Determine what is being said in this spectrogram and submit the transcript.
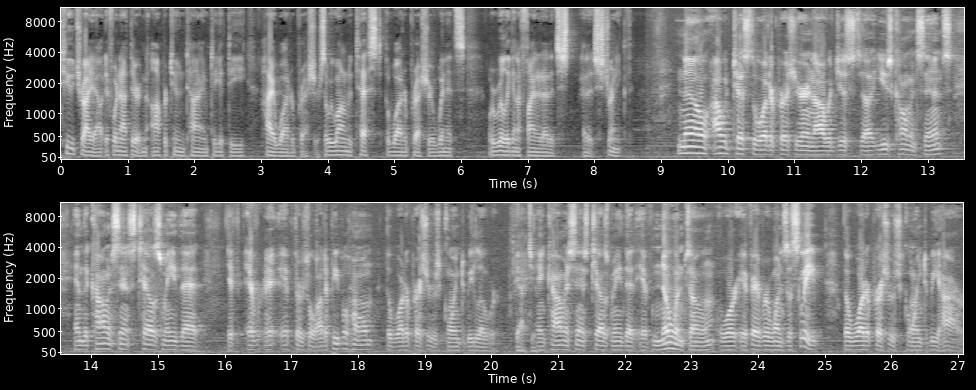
to try out if we're not there at an opportune time to get the high water pressure. So we want them to test the water pressure when it's we're really going to find it at its at its strength. No, I would test the water pressure and I would just uh, use common sense. And the common sense tells me that if ever, if there's a lot of people home, the water pressure is going to be lower. Gotcha. And common sense tells me that if no one's home or if everyone's asleep, the water pressure is going to be higher.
